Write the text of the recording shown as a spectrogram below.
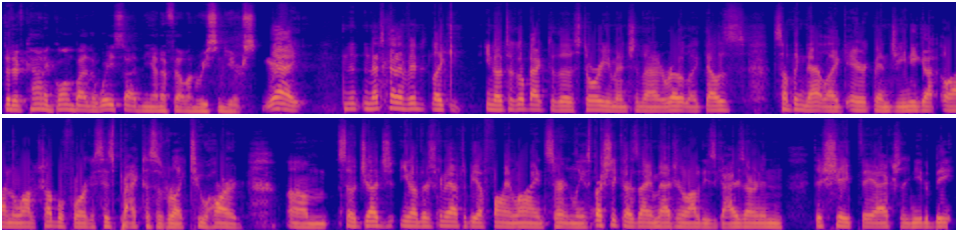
that have kind of gone by the wayside in the NFL in recent years. Yeah, and that's kind of like you know, to go back to the story you mentioned that I wrote, like that was something that like Eric Mangini got in a lot of trouble for because his practices were like too hard. Um, so Judge, you know, there's going to have to be a fine line, certainly, especially because I imagine a lot of these guys aren't in the shape they actually need to be.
